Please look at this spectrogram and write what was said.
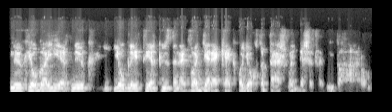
nők jogaiért, nők jobb létért küzdenek, vagy gyerekek, vagy oktatás, vagy esetleg mind a három.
